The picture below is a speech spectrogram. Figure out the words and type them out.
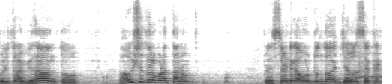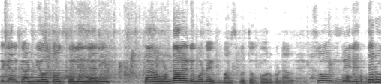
వెళుతున్న విధానంతో భవిష్యత్తులో కూడా తను ప్రెసిడెంట్గా ఉంటుందో జనరల్ సెక్రటరీగా కంటిన్యూ అవుతుందో తెలియదు కానీ తను ఉండాలని కూడా నేను మనస్ఫూర్తిగా కోరుకుంటాను. సో మీరిద్దరూ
